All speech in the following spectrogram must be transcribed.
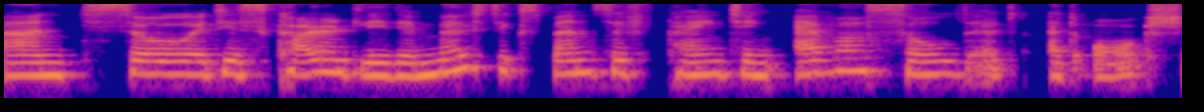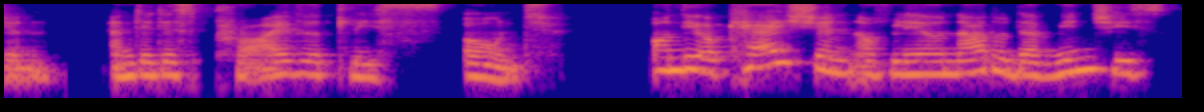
And so it is currently the most expensive painting ever sold at, at auction, and it is privately owned. On the occasion of Leonardo da Vinci's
